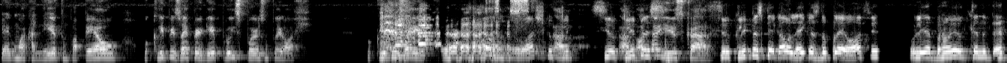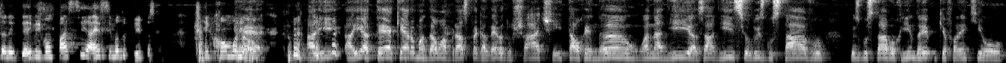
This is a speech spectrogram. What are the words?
pega uma caneta, um papel. O Clippers vai perder para o Spurs no playoff. O Clippers vai. Eu acho que o Clippers, se o Clippers. Anota isso, cara. Se o Clippers pegar o Lakers no playoff, o LeBron e o Anthony Davis vão passear em cima do Clippers, cara. Tem como não. É, aí, aí até quero mandar um abraço para a galera do chat. Aí tá o Renan, o Ananias, a Alice, o Luiz Gustavo. Luiz Gustavo rindo aí, porque eu falei que o,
